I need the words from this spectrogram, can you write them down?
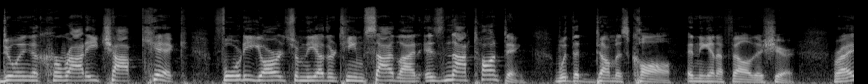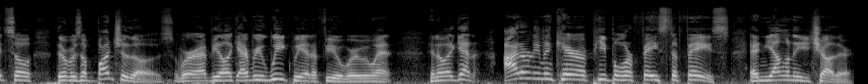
doing a karate chop kick 40 yards from the other team's sideline is not taunting with the dumbest call in the NFL this year, right? So there was a bunch of those where I feel like every week we had a few where we went, you know, again, I don't even care if people are face to face and yelling at each other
